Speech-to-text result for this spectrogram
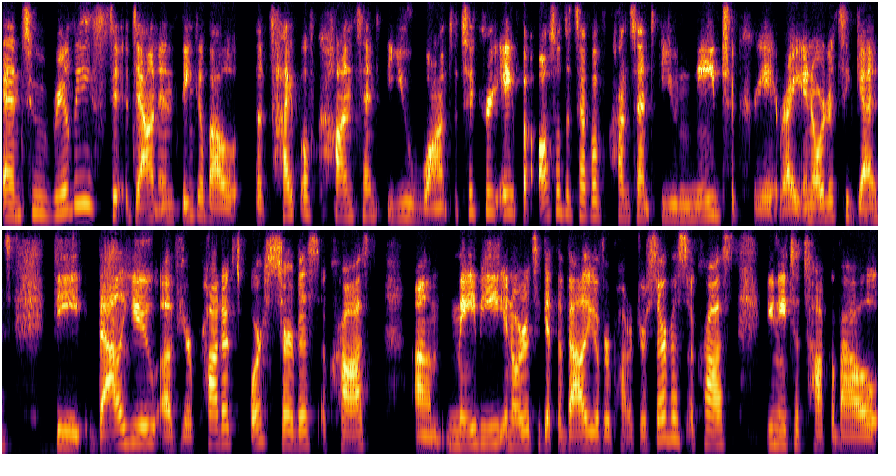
and to really sit down and think about the type of content you want to create, but also the type of content you need to create, right? In order to get mm-hmm. the value of your product or service across. Um, maybe in order to get the value of your product or service across, you need to talk about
